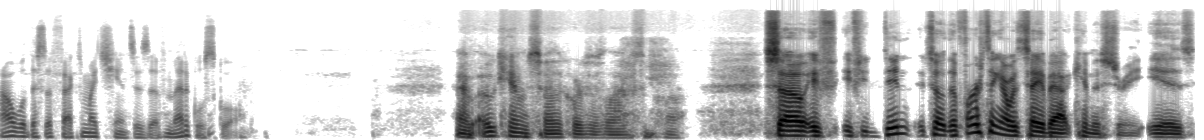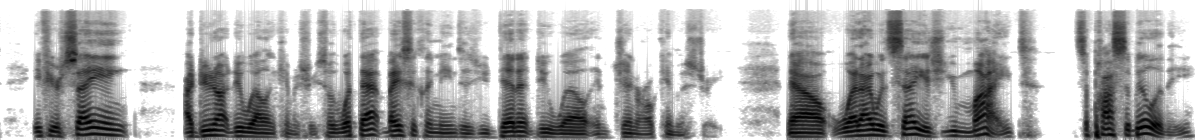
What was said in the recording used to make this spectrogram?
how will this affect my chances of medical school? I have OChem some other courses left. So if if you didn't, so the first thing I would say about chemistry is if you're saying I do not do well in chemistry, so what that basically means is you didn't do well in general chemistry. Now, what I would say is you might, it's a possibility,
